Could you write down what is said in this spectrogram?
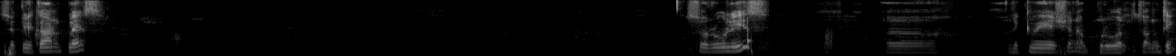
So click on place. So rule is uh, requisition approval something.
